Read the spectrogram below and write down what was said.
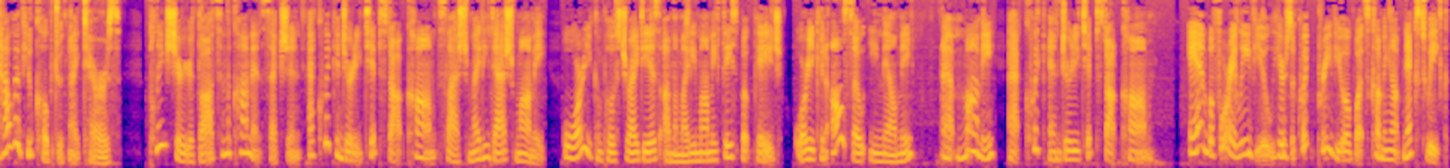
How have you coped with night terrors? Please share your thoughts in the comments section at quickanddirtytips.com slash mighty dash mommy. Or you can post your ideas on the Mighty Mommy Facebook page, or you can also email me at mommy at quickanddirtytips.com. And before I leave you, here's a quick preview of what's coming up next week.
